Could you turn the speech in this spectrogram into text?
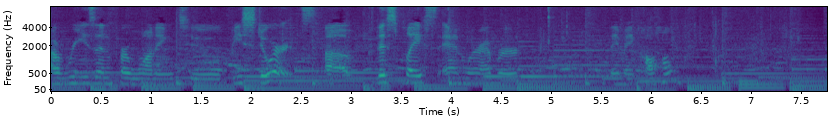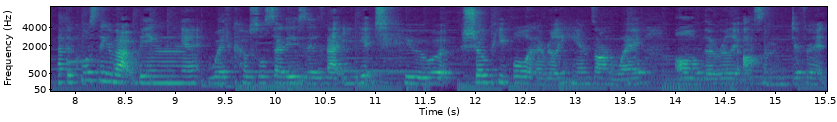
a reason for wanting to be stewards of this place and wherever they may call home. The coolest thing about being with Coastal Studies is that you get to show people in a really hands-on way all of the really awesome different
